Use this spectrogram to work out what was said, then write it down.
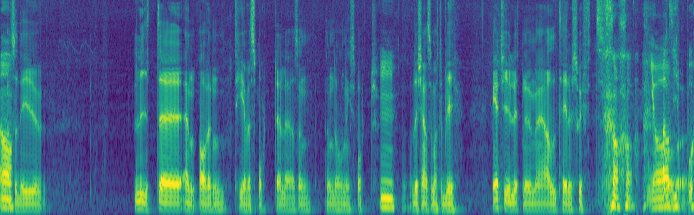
Ja. Alltså det är ju lite en, av en tv-sport eller alltså en underhållningssport. Mm. Och det känns som att det blir mer tydligt nu med all Taylor Swift. Ja. Allt jippo.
